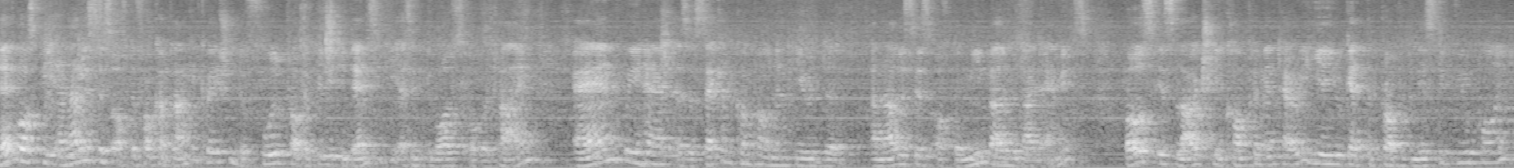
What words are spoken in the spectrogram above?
That was the analysis of the Fokker-Planck equation, the full probability density as it evolves over time. And we had as a second component here the analysis of the mean value dynamics. Both is largely complementary. Here you get the probabilistic viewpoint,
